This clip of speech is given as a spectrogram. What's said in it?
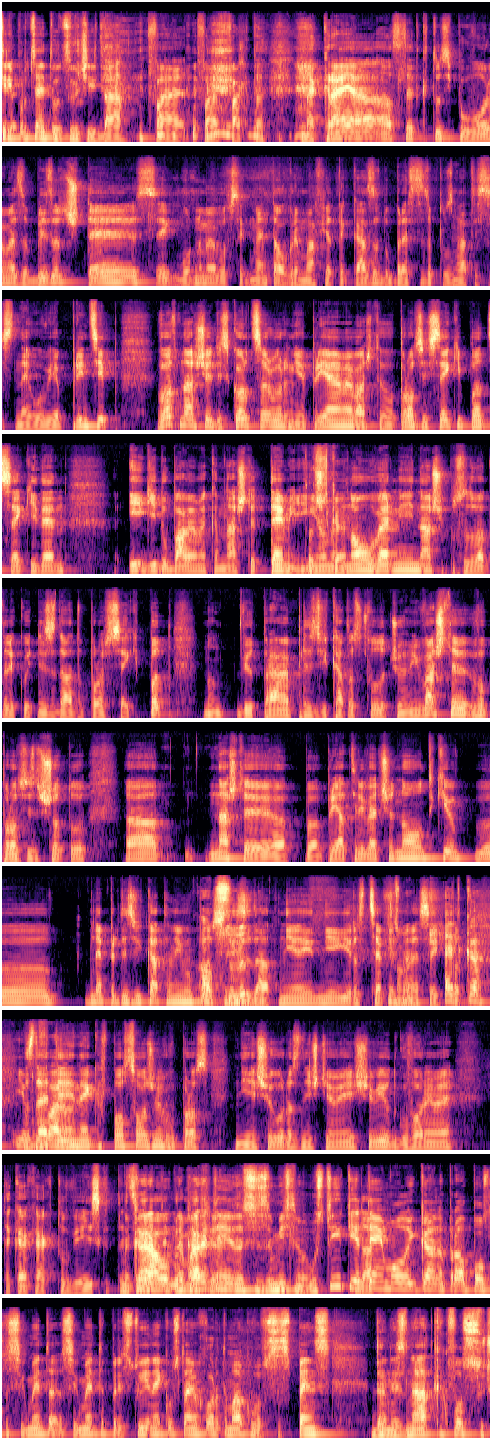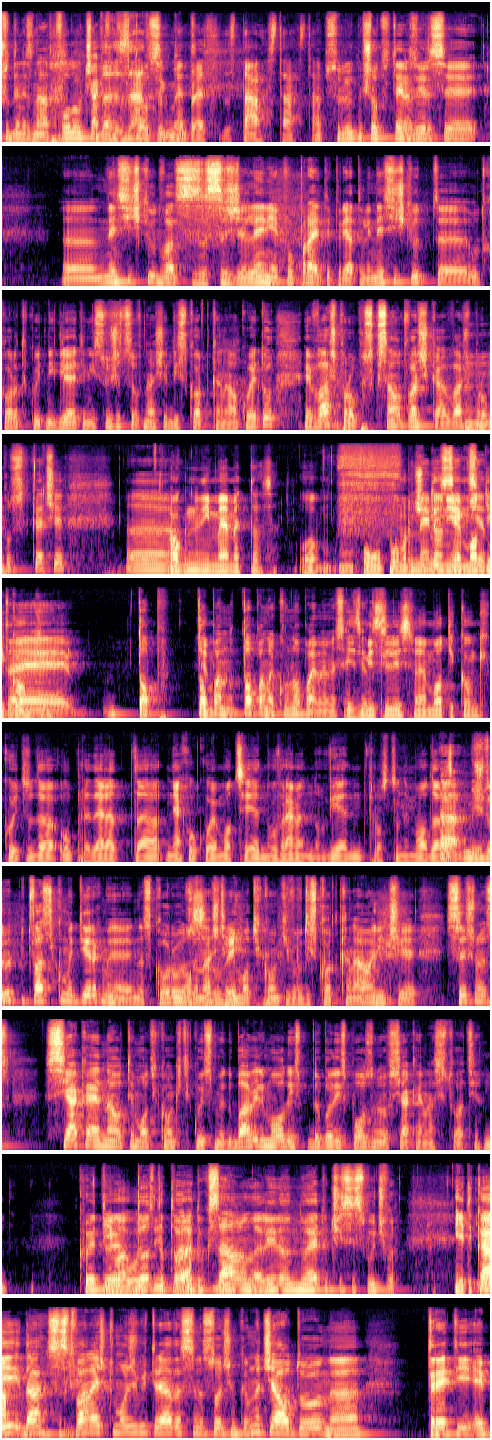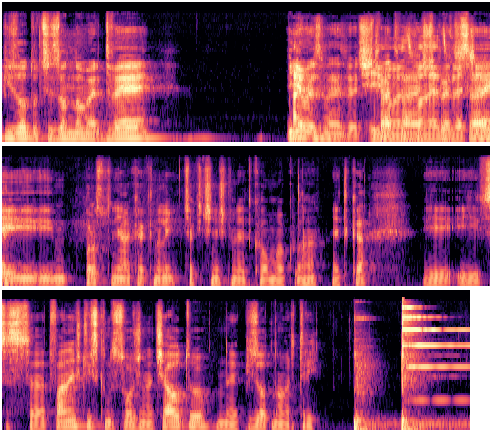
3% от случаите. Да, това е, това е факта. Накрая, след като си поговорим за Blizzard, ще се гмурнем в сегмента Огре Мафията каза. Добре сте запознати с неговия принцип. В нашия Discord сервер ние приемаме вашите въпроси всеки път, всеки ден и ги добавяме към нашите теми. Точно Имаме много верни наши последователи, които ни задават въпроси всеки път, но ви отправяме предизвикателство да чуем и вашите въпроси, защото а, нашите а, приятели вече много такива а, непредизвикателни въпроси ни Абсолютно. задават. Ние, ние ги разцепваме всеки Е път. така, Задайте ни някакъв по-сложен въпрос, ние ще го разнищиме и ще ви отговориме така както вие искате. Накарате, Огре накарате ни да се замислим. Остави тия Да. теми, мога да кажа направо после сегмента. Сегмента предстои. Нека оставим хората малко в съспенс, да не знаят какво се случва, да не знаят какво да очакват да, в този сегмент. добре, става, става, става. Абсолютно, защото те, разбира се, не всички от вас, за съжаление, какво правите, приятели? Не всички от, от хората, които ни гледат и ни слушат, са в нашия Дискорд канал, което е ваш пропуск. Само това ще кажа, ваш Мгм. пропуск, така че... а, Огнени мемета са. Помрачителни емотиконки. Е топ. Топа, на- топа на конопа е меме секцията. Измислили сме емотиконки, които да определят а, няколко емоции едновременно. Вие просто не мога да А, разберете. между другото, това си коментирахме наскоро Много за нашите емотиконки в Дискорд канала ни, че всъщност всяка една от емотиконките, които сме добавили, може да, да бъде използвана във всяка една ситуация. Което Има е доста това, парадоксално, нали? Но, но ето, че се случва. И така, И да, с това нещо може би трябва да се насочим към началото на трети епизод от сезон номер 2. Имаме звънец вече. имаме това, това е нещо, звънец което вече. и, и, и, просто няма как, нали? Чакай, че нещо не е такова малко. Ага, е така. И, и с а, това нещо искам да сложа началото на епизод номер 3.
